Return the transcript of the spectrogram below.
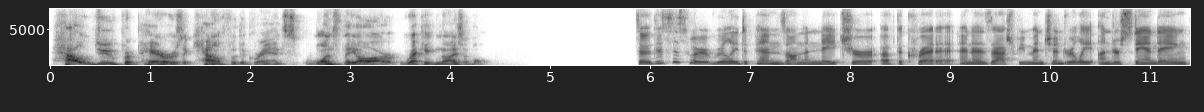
how do preparers account for the grants once they are recognizable? So this is where it really depends on the nature of the credit. And as Ashby mentioned, really understanding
